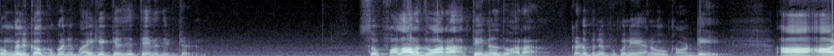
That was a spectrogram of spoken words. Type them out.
గొంగలు కప్పుకొని పైకెక్కేసి తేనె తింటాడు. సో ఫలాల ద్వారా తేనెల ద్వారా కడుపు నింపుకునే అనుభవం కాబట్టి ఆ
